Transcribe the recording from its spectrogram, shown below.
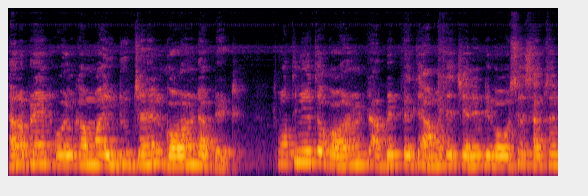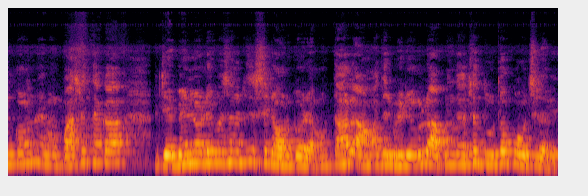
Hello friend welcome my YouTube channel government update প্রতিনিয়ত গভর্নমেন্ট আপডেট পেতে আমাদের চ্যানেলটিকে অবশ্যই সাবস্ক্রাইব করুন এবং পাশে থাকা যে বেল নোটিফিকেশন আছে সেটা অন করে রাখুন, তাহলে আমাদের ভিডিওগুলো আপনাদের কাছে দ্রুত পৌঁছে যাবে।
